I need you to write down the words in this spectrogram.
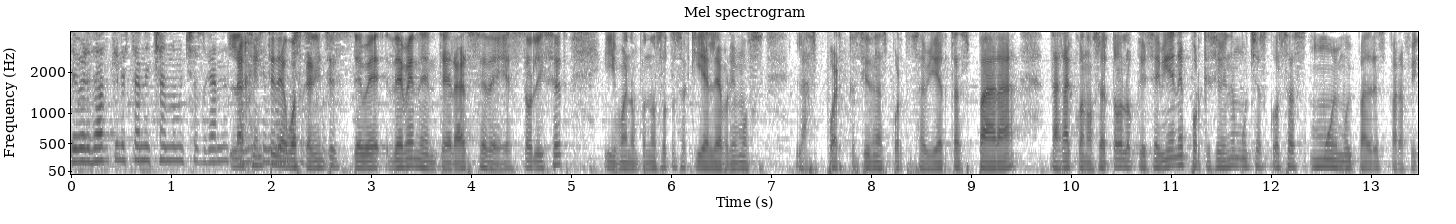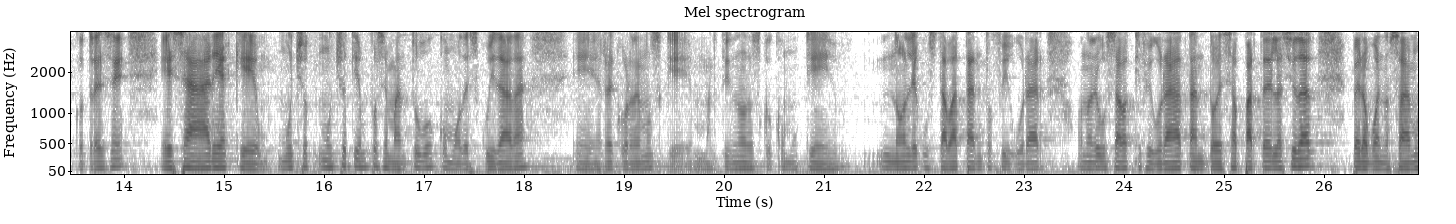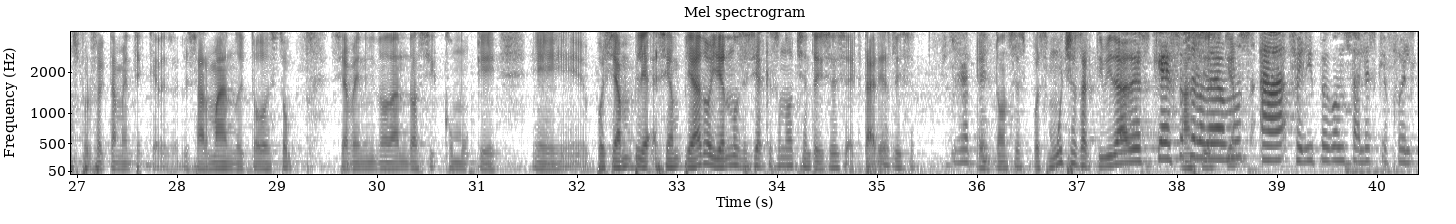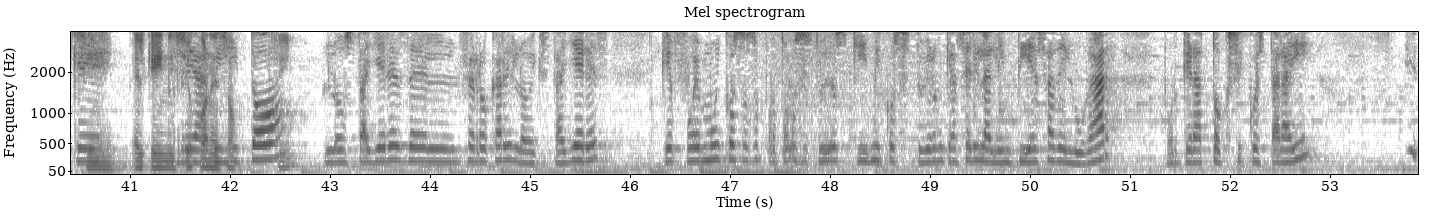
de verdad que le están echando muchas ganas. La gente de Aguascalientes debe, deben enterarse de esto, Lizeth. Y bueno, pues nosotros aquí ya le abrimos las puertas, tienen las puertas abiertas para dar a conocer todo lo que se viene, porque se vienen muchas cosas muy, muy padres para FICO 13. Esa área que mucho, mucho tiempo se mantuvo como descuidada. Eh, recordemos que Martín Orozco como que no le gustaba tanto figurar o no le gustaba que figurara tanto esa parte de la ciudad, pero bueno, sabemos perfectamente que desde Luis Armando y todo esto se ha venido dando así como que, eh, pues se ha, amplia- se ha ampliado. Ayer nos decía que son 86 hectáreas, Lisa. Fíjate. Entonces, pues muchas actividades. Que eso se lo Así es que- debemos a Felipe González, que fue el que Sí, el que inició con eso. Sí. los talleres del ferrocarril o ex talleres, que fue muy costoso por todos los estudios químicos que tuvieron que hacer y la limpieza del lugar, porque era tóxico estar ahí.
